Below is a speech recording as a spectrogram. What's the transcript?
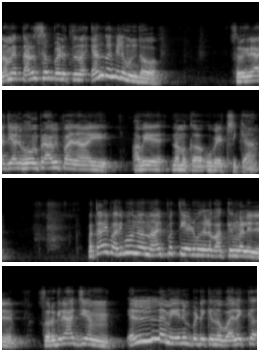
നമ്മെ തടസ്സപ്പെടുത്തുന്ന എന്തെങ്കിലും ഉണ്ടോ? സ്വർഗരാജ്യ അനുഭവം പ്രാപിപ്പാനായി അവയെ നമുക്ക് ഉപേക്ഷിക്കാം. പത്തായി പതിമൂന്ന് നാൽപ്പത്തിയേഴ് മുതലുള്ള വാക്യങ്ങളിൽ സ്വർഗരാജ്യം എല്ലാ മീനും പിടിക്കുന്ന വലയ്ക്ക്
